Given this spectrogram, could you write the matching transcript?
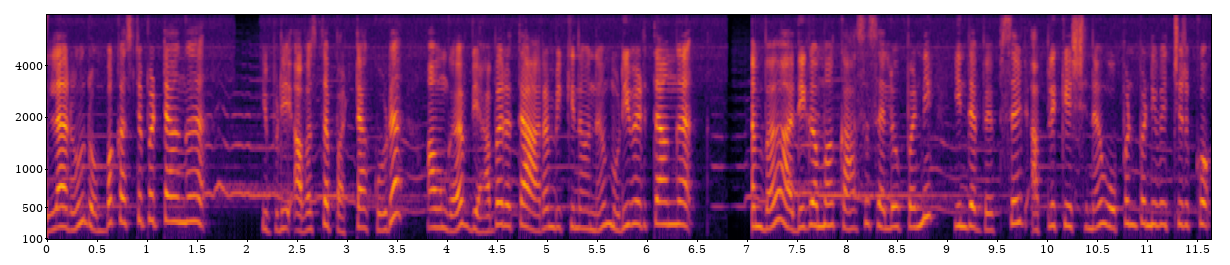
எல்லாரும் ரொம்ப கஷ்டப்பட்டாங்க. இப்படி அவஸ்தப்பட்டா கூட அவங்க வியாபாரத்தை ஆரம்பிக்கணும்னு முடிவெடுத்தாங்க. நம்ம அதிகமாக காசு செலவு பண்ணி இந்த வெப்சைட் அப்ளிகேஷனை ஓப்பன் பண்ணி வச்சுருக்கோம்.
